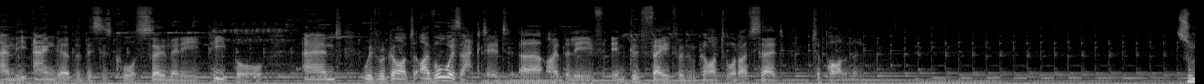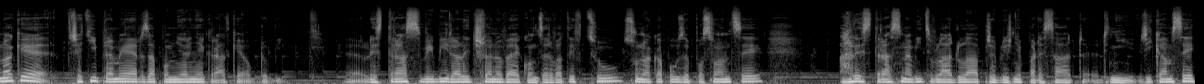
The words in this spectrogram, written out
and the anger that this has caused so many people. And with regard to, I've always acted, uh, I believe, in good faith with regard to what I've said to Parliament. Sunak je třetí premiér za poměrně krátké období. Listras vybírali členové konzervativců, Sunaka pouze poslanci a Listras navíc vládla přibližně 50 dní. Říkám si,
